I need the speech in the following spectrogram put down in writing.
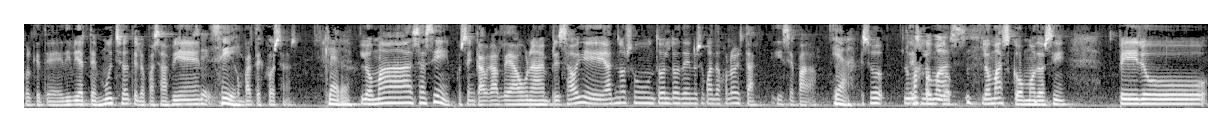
Porque te diviertes mucho, te lo pasas bien Sí. y compartes cosas. Claro. Lo más así, pues encargarle a una empresa, oye, haznos un toldo de no sé cuántos colores, tal, y se paga. Ya. Eso Lo es más lo más, lo más cómodo, sí. Pero,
